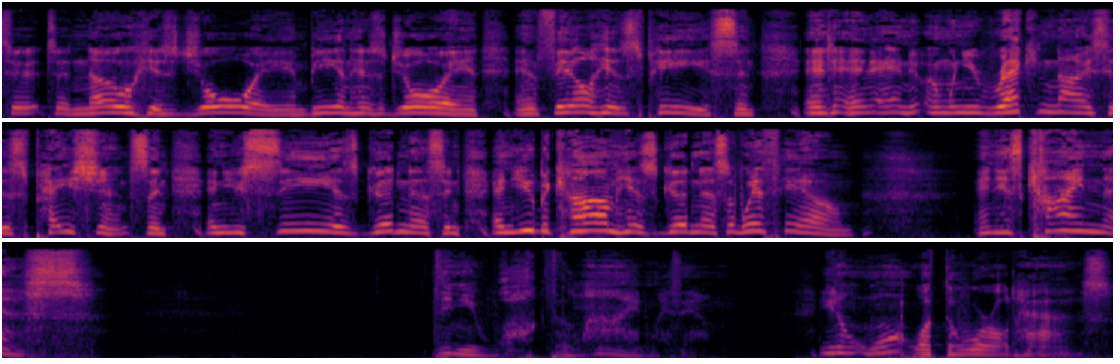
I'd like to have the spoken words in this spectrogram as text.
to, to know his joy and be in his joy and, and feel his peace and, and, and, and, and when you recognize his patience and, and you see his goodness and, and you become his goodness with him and his kindness, then you walk the line with him. You don't want what the world has.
